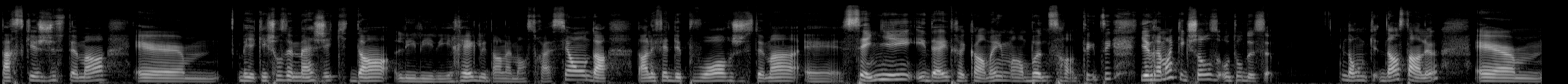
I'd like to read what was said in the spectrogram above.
parce que justement, euh, ben, il y a quelque chose de magique dans les, les, les, règles, dans la menstruation, dans, dans le fait de pouvoir justement euh, saigner et d'être quand même en bonne santé. sais Il y a vraiment quelque chose autour de ça. Donc, dans ce temps-là, euh,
